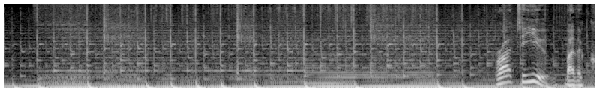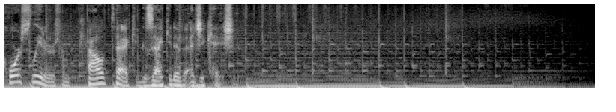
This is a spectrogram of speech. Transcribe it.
Brought to you by the course leaders from Caltech Executive Education.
